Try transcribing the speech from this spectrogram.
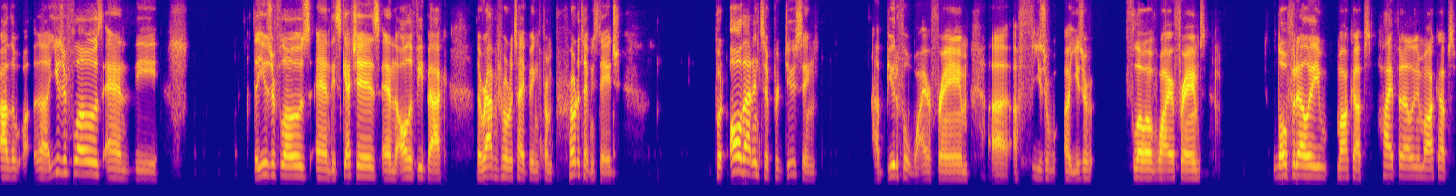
uh, the uh, user flows and the the user flows and the sketches and all the feedback the rapid prototyping from prototyping stage put all that into producing a beautiful wireframe uh, a user a user flow of wireframes low fidelity mockups high fidelity mockups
